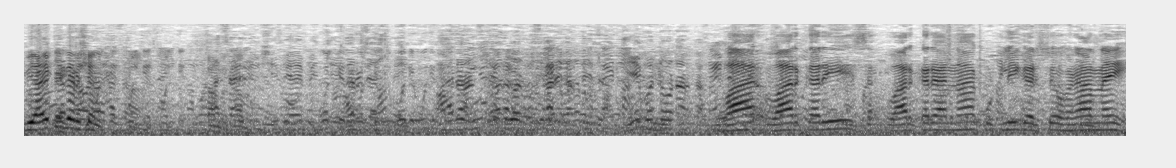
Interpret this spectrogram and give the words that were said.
व्हीआयपी दर्शन. वार वारकरी वारकऱ्यांना कुठली गैरसोय होणार नाही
